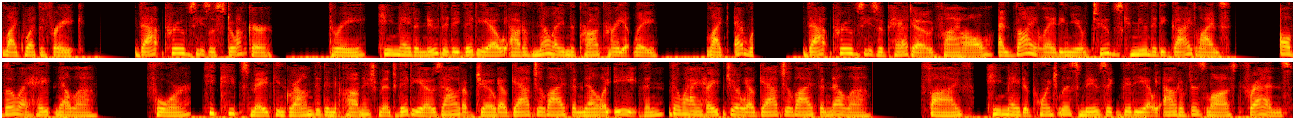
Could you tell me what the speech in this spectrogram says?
Like what the freak? That proves he's a stalker. 3. He made a nudity video out of Nella inappropriately. Like Ewa. That proves he's a pedophile and violating YouTube's community guidelines. Although I hate Nella. 4. He keeps making grounded and punishment videos out of Joe Gadgalife and Nella even though I hate Joe Gadgalife and Nella. 5. He made a pointless music video out of his lost friends,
